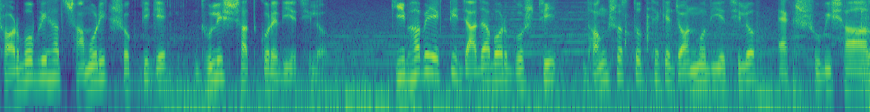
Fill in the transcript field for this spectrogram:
সর্ববৃহৎ সামরিক শক্তিকে ধূলিস্বাৎ করে দিয়েছিল? কীভাবে একটি যাযাবর গোষ্ঠী ধ্বংসস্তূপ থেকে জন্ম দিয়েছিল এক সুবিশাল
